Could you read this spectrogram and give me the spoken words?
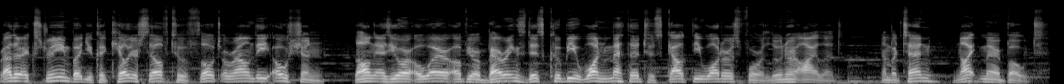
Rather extreme but you could kill yourself to float around the ocean. Long as you are aware of your bearings, this could be one method to scout the waters for Lunar Island. Number 10. Nightmare Boat.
